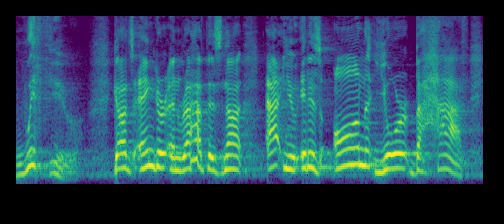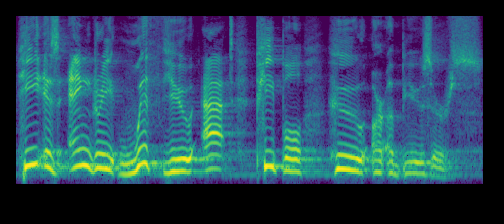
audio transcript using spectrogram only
with you. God's anger and wrath is not at you, it is on your behalf. He is angry with you at people who are abusers.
